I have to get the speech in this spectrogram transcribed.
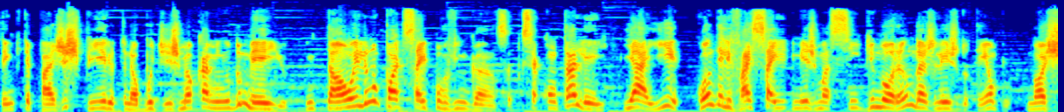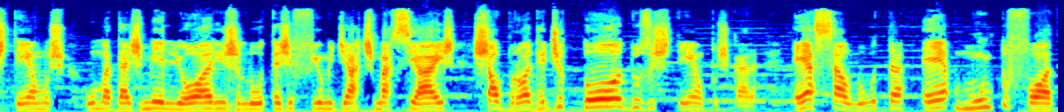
tem que ter paz de espírito, né? O budismo é o caminho do meio. Então ele não pode sair por vingança, porque isso é contra a lei. E aí, quando ele vai sair mesmo assim, ignorando as leis do templo, nós temos uma das melhores lutas de filme de artes marciais, Shaw Brother, de todos os tempos, cara. Essa luta é muito foda.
